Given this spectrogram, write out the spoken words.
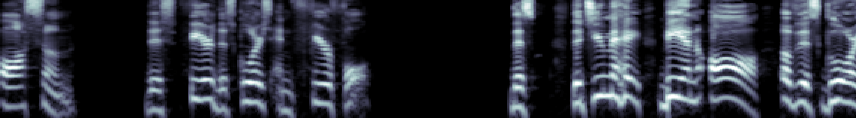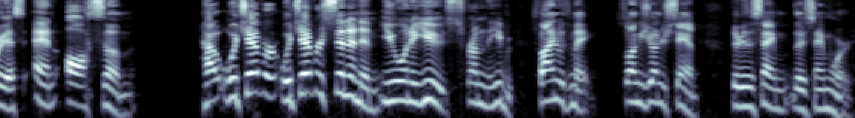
awesome, this fear, this glorious and fearful this, that you may be in awe of this glorious and awesome. How, whichever, whichever synonym you want to use from the Hebrew, fine with me, as long as you understand they're the same, they're the same word.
